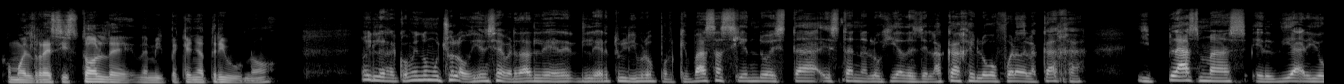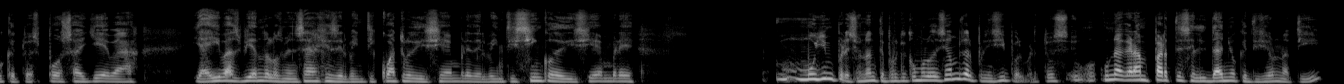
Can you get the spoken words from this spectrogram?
como el resistol de, de mi pequeña tribu, ¿no? No, y le recomiendo mucho a la audiencia, de verdad, leer, leer, tu libro porque vas haciendo esta, esta analogía desde la caja y luego fuera de la caja y plasmas el diario que tu esposa lleva y ahí vas viendo los mensajes del 24 de diciembre, del 25 de diciembre. Muy impresionante, porque como lo decíamos al principio, Alberto, es, una gran parte es el daño que te hicieron a ti,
